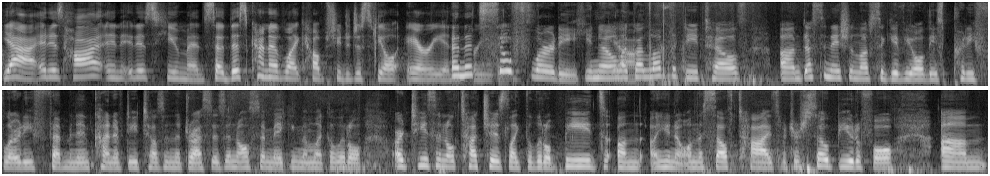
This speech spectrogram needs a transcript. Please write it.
yeah, it is hot and it is humid. So this kind of like helps you to just feel airy and And breathing. it's so flirty, you know. Yeah. Like I love the details. Um, Destination loves to give you all these pretty flirty, feminine kind of details in the dresses, and also making them like a little artisanal touches, like the little beads on, uh, you know, on the self ties, which are so beautiful. Um,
